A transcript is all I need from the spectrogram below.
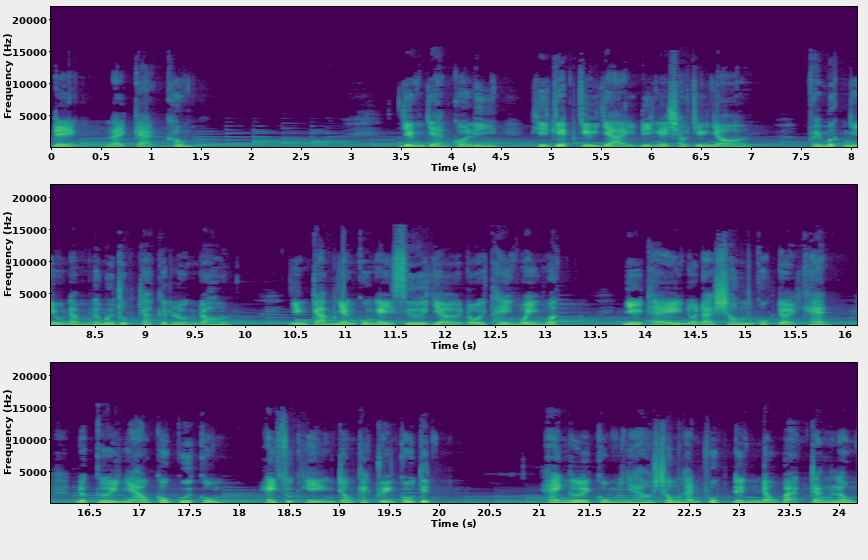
đèn lại càng không. Dân gian có lý, khi ghép chữ dại đi ngay sau chữ nhỏ, phải mất nhiều năm nó mới rút ra kết luận đó. Những cảm nhận của ngày xưa giờ đổi thay ngoay ngoắt như thể nó đã sống cuộc đời khác. Nó cười nhạo câu cuối cùng hay xuất hiện trong các truyện cổ tích. Hai người cùng nhau sống hạnh phúc đến đầu bạc trăng long.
